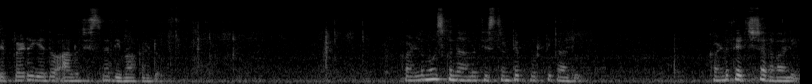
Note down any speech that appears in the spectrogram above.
చెప్పాడు ఏదో ఆలోచిస్తున్న దివాకరుడు. కళ్ళు మూసుకుని ఆలోచిస్తుంటే పూర్తి కాదు. కళ్ళు తెరిచి చదవాలి.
